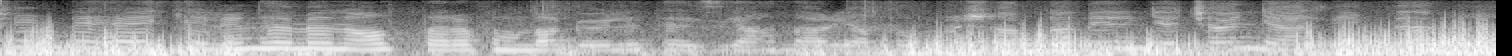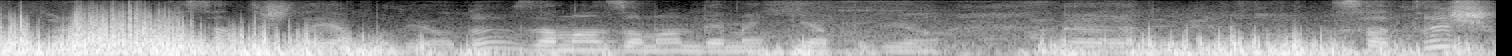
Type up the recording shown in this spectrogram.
Şimdi heykelin hemen alt tarafında böyle tezgahlar yapılmış. Hatta benim geçen geldiğimde burada satış da yapılıyordu. Zaman zaman demek ki yapılıyor e, satış.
